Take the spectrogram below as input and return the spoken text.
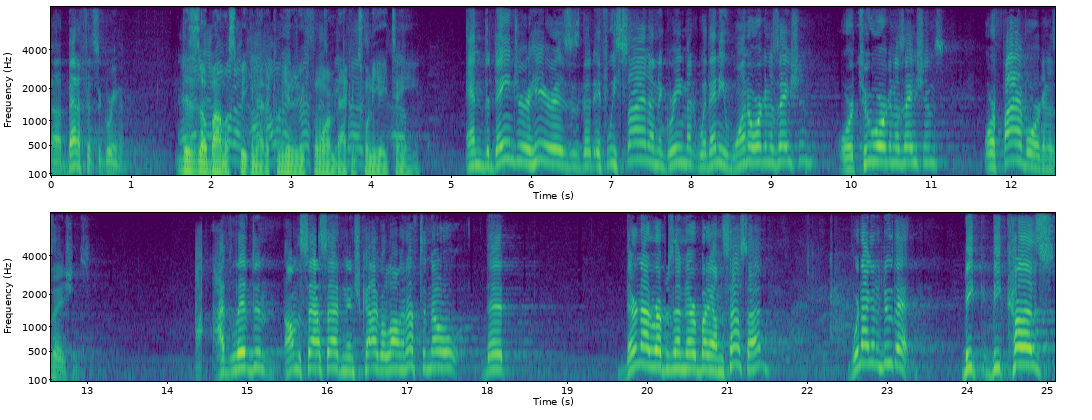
uh, benefits agreement. This is Obama speaking at a community forum back in 2018. And the danger here is, is that if we sign an agreement with any one organization, or two organizations, or five organizations, I've lived in, on the South Side and in Chicago long enough to know that they're not representing everybody on the South Side. We're not going to do that Be- because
